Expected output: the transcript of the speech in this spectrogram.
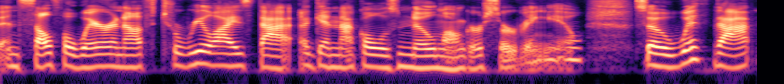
and self aware enough to realize that, again, that goal is no longer serving you. So, with that,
